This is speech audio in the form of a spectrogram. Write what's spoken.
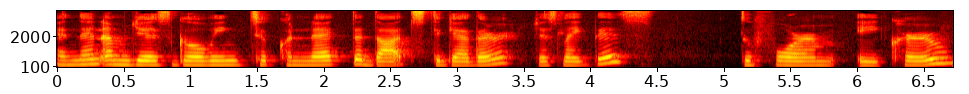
And then I'm just going to connect the dots together, just like this, to form a curve.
